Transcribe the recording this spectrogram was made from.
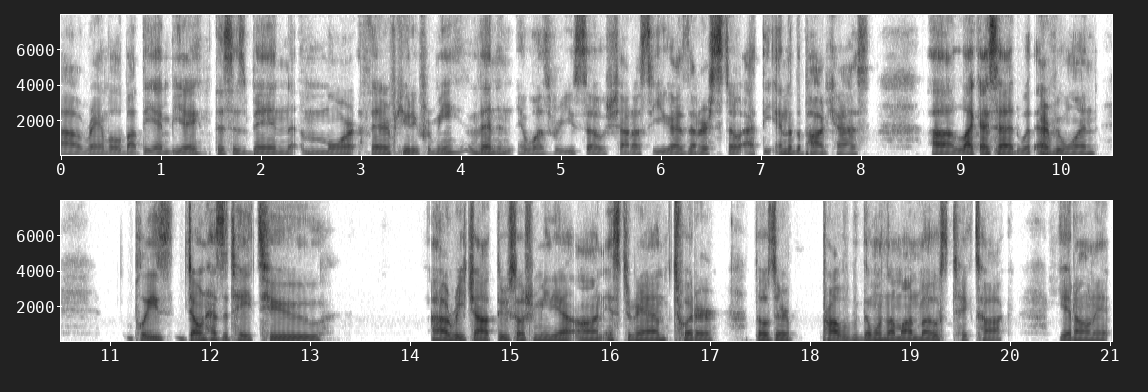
uh, ramble about the NBA. This has been more therapeutic for me than it was for you. So shout outs to you guys that are still at the end of the podcast. Uh, like I said, with everyone, please don't hesitate to uh, reach out through social media on Instagram, Twitter. Those are probably the ones I'm on most. TikTok, get on it.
